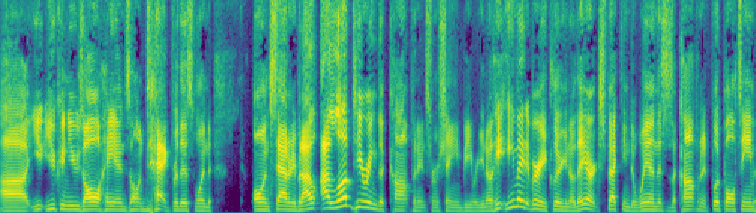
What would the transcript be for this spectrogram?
Uh, you, you can use all hands on deck for this one on Saturday. But I, I loved hearing the confidence from Shane Beamer. You know, he, he made it very clear, you know, they are expecting to win. This is a confident football team.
